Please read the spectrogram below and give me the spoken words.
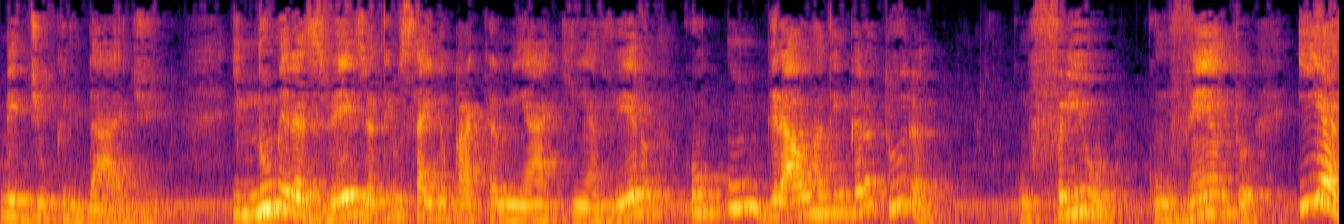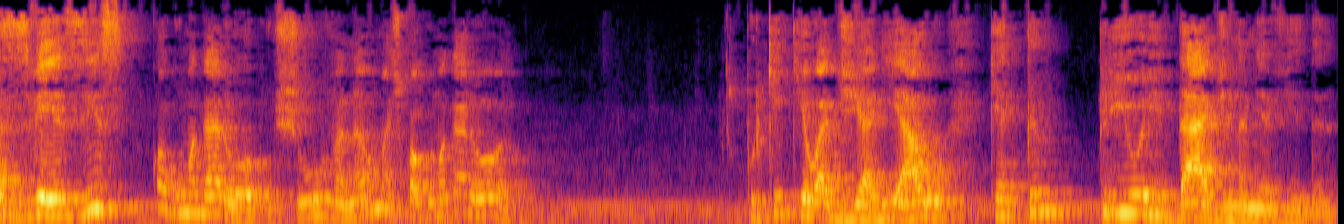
mediocridade. Inúmeras vezes eu tenho saído para caminhar aqui em Aveiro com um grau na temperatura, com frio, com vento e às vezes com alguma garoa, com chuva não, mas com alguma garoa. Por que, que eu adiaria algo que é tão prioridade na minha vida?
